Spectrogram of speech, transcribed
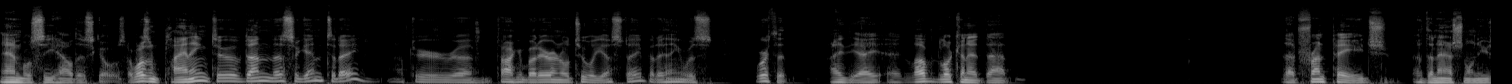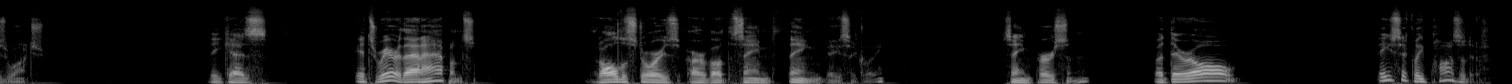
And we'll see how this goes. I wasn't planning to have done this again today after uh, talking about Erin O'Toole yesterday, but I think it was worth it. I, I, I loved looking at that that front page of the National News Watch because it's rare that happens. That all the stories are about the same thing, basically same person, but they're all basically positive.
